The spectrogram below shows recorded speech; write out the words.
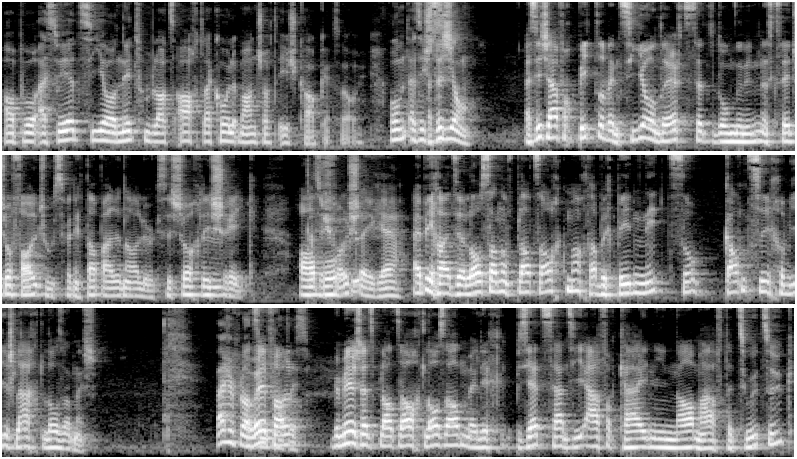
Aber es wird Sion nicht vom Platz 8 wegholen, die Mannschaft ist kacke, sorry. Und es ist es Sion. es ist einfach bitter, wenn Sion und der FCZ dort unten es sieht schon falsch aus, wenn ich da beide anschaue. Es ist schon ein bisschen mhm. schräg. Aber, das ist voll schräg, ja. Yeah. Ich habe jetzt ja Lausanne auf Platz 8 gemacht, aber ich bin nicht so ganz sicher, wie schlecht Lausanne ist. Weißt du, Platz 7 ist? Bei mir ist jetzt Platz 8 Lausanne, weil ich, bis jetzt haben sie einfach keine namhaften Zuzüge.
